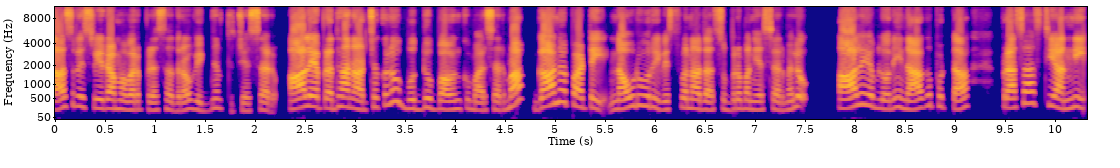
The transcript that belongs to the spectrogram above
దాసరి శ్రీరామవర ప్రసాదరావు విజ్ఞప్తి చేశారు. ఆలయ ప్రధాన అర్చకులు బుద్ధు పవన్ కుమార్ శర్మ గానపాటి నౌరూరి విశ్వనాథ సుబ్రహ్మణ్య శర్మలు ఆలయంలోని నాగపుట్ట ప్రశాస్త్యాన్ని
